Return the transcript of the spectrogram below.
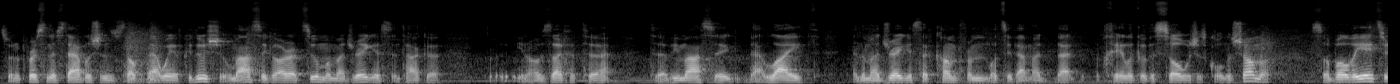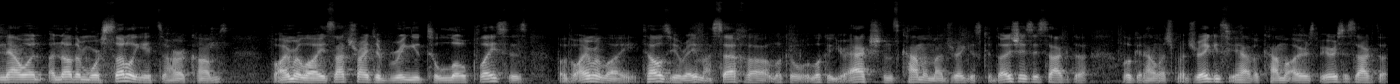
So when a person establishes himself that way of Kedusha, Umasig Aratzuma, Madregas, and Taka, you know, Zaycha to, to be Masig, that light, and the madregas that come from, let's say, that that chelik of the soul, which is called neshama. So Bal Yetzer, now an, another more subtle Yetzirah comes. V'aymerlai, it's not trying to bring you to low places, but V'aymerlai tells you, Rei Masecha, look at, look at your actions, Kama madregas Kedoishes Isakta, look at how much madregas you have, a Kama Ayers Beers Isakta,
